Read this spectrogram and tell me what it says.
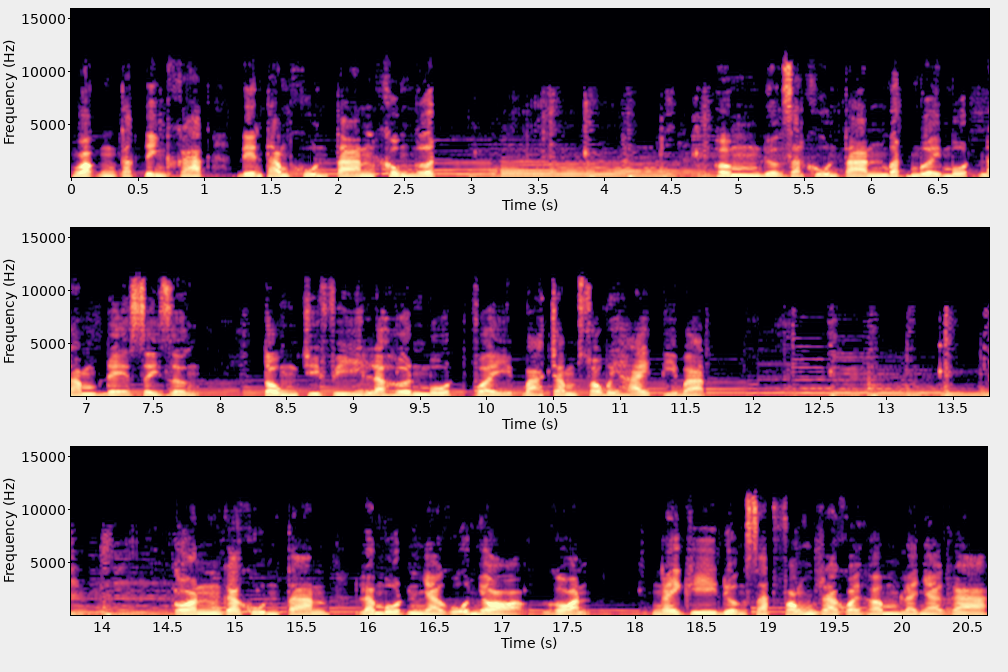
hoặc các tỉnh khác đến thăm Khủn Tan không ngớt. Hầm đường sắt Khủn Tan mất 11 năm để xây dựng, tổng chi phí là hơn 1,362 tỷ bạt. Còn ga Khủn Tan là một nhà gỗ nhỏ, gọn. Ngay khi đường sắt phóng ra khỏi hầm là nhà ga,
